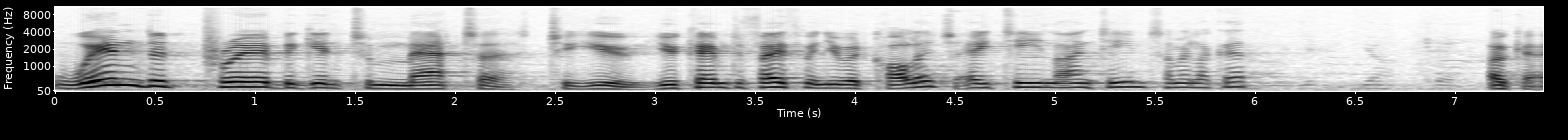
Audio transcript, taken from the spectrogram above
when did prayer begin to matter to you? You came to faith when you were at college, 18, 19, something like that? Okay.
